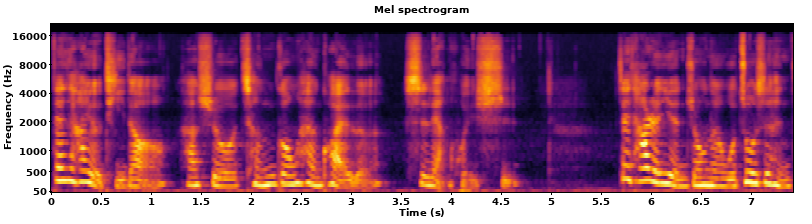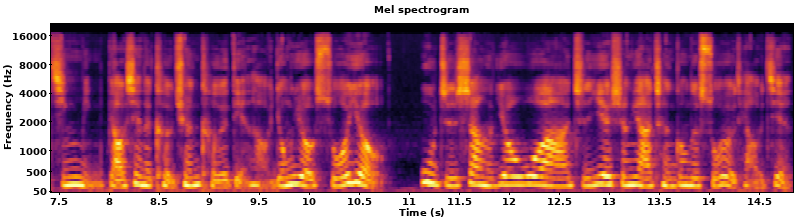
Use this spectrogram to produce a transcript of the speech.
但是他有提到，他说成功和快乐是两回事。在他人眼中呢，我做事很精明，表现得可圈可点，哈，拥有所有物质上优渥啊，职业生涯成功的所有条件，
